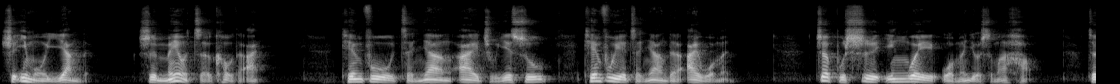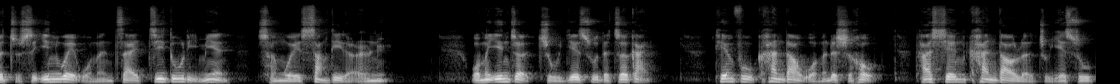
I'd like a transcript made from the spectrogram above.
是一模一样的。是没有折扣的爱，天父怎样爱主耶稣，天父也怎样的爱我们。这不是因为我们有什么好，这只是因为我们在基督里面成为上帝的儿女。我们因着主耶稣的遮盖，天父看到我们的时候，他先看到了主耶稣，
